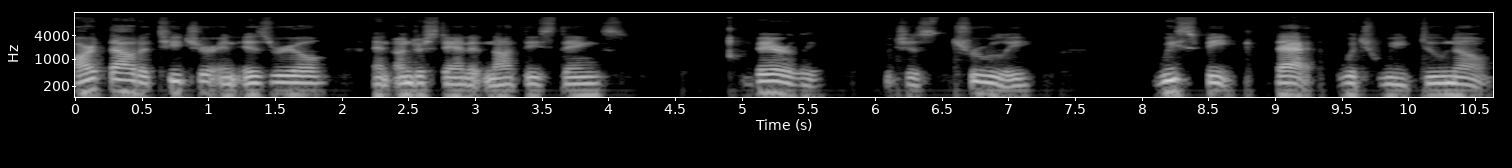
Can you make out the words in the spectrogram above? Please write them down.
Art thou a teacher in Israel, and understandest not these things? Verily, which is truly, we speak that which we do know,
